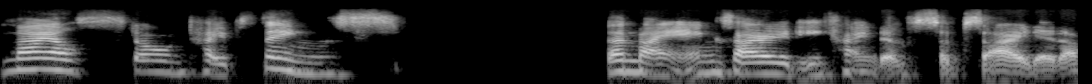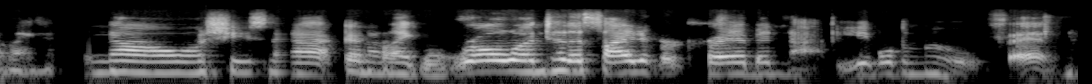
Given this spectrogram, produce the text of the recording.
milestone type things then my anxiety kind of subsided. I'm like, no, she's not gonna like roll into the side of her crib and not be able to move. And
